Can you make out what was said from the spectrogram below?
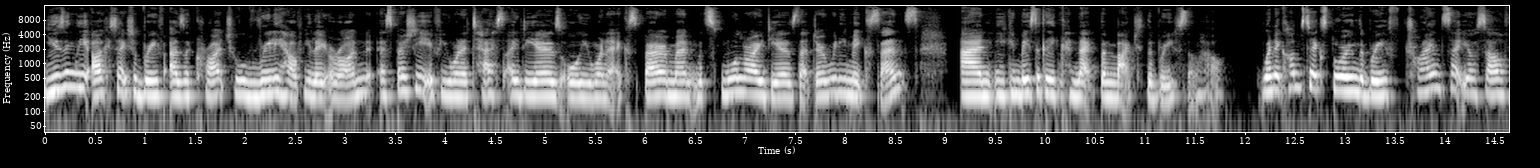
Using the architecture brief as a crutch will really help you later on, especially if you want to test ideas or you want to experiment with smaller ideas that don't really make sense and you can basically connect them back to the brief somehow. When it comes to exploring the brief, try and set yourself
